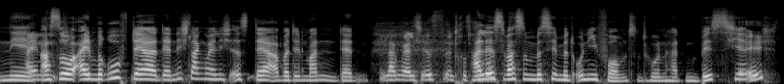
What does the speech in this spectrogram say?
Nee, Ein- ach so, ein Beruf, der, der nicht langweilig ist, der aber den Mann, der langweilig ist, interessant. alles, was so ein bisschen mit Uniform zu tun hat, ein bisschen. Echt?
